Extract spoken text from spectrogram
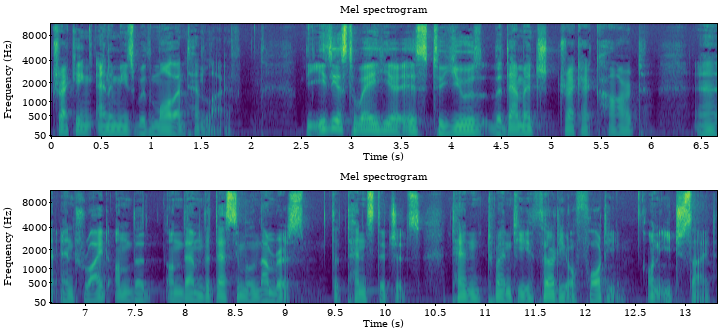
tracking enemies with more than 10 life. The easiest way here is to use the damage tracker card uh, and write on the on them the decimal numbers, the tens digits, 10, 20, 30 or 40 on each side.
